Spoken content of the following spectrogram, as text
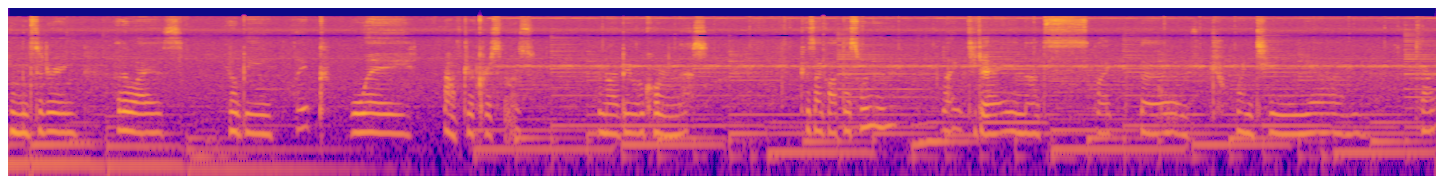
And considering otherwise it'll be like way after Christmas when I'll be recording this. Because I got this one in like today, and that's like the 21st. Um,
